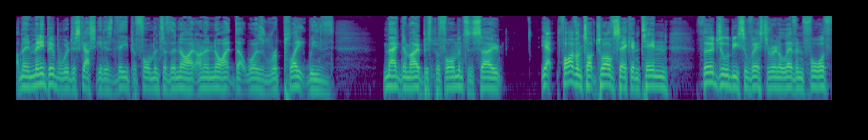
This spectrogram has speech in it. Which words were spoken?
I mean, many people were discussing it as the performance of the night on a night that was replete with magnum opus performances. So, yeah, five on top, 12 second, 10 third, will be Sylvester, and 11 fourth.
